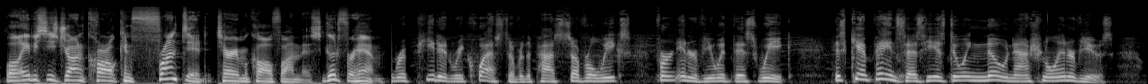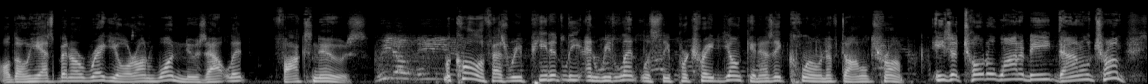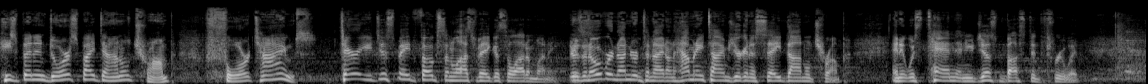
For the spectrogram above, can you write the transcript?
Well, ABC's Jon Karl confronted Terry McAuliffe on this. Good for him. Repeated requests over the past several weeks for an interview with This Week. His campaign says he is doing no national interviews, although he has been a regular on one news outlet, Fox News. McAuliffe has repeatedly and relentlessly portrayed Youngkin as a clone of Donald Trump. He's a total wannabe Donald Trump. He's been endorsed by Donald Trump four times. Terry, you just made folks in Las Vegas a lot of money. There's an over and under tonight on how many times you're going to say Donald Trump. And it was 10, and you just busted through it.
